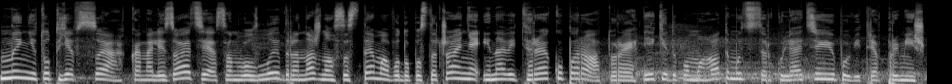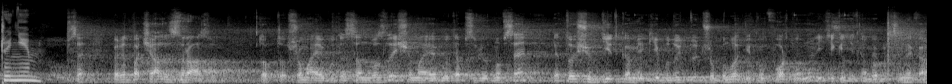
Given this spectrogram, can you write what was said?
Нині тут є все: каналізація, санвузли, дренажна система, водопостачання і навіть рекуператори, які допомагатимуть з циркуляцією повітря в приміщенні. Все передбачали зразу. Тобто, що має бути санвузли, що має бути абсолютно все, для того, щоб діткам, які будуть тут, щоб було і комфортно, ну не тільки діткам, а працівникам.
